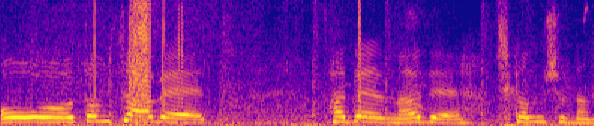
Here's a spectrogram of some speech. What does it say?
Oo tam isabet. Hadi Elena hadi. Çıkalım şuradan.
